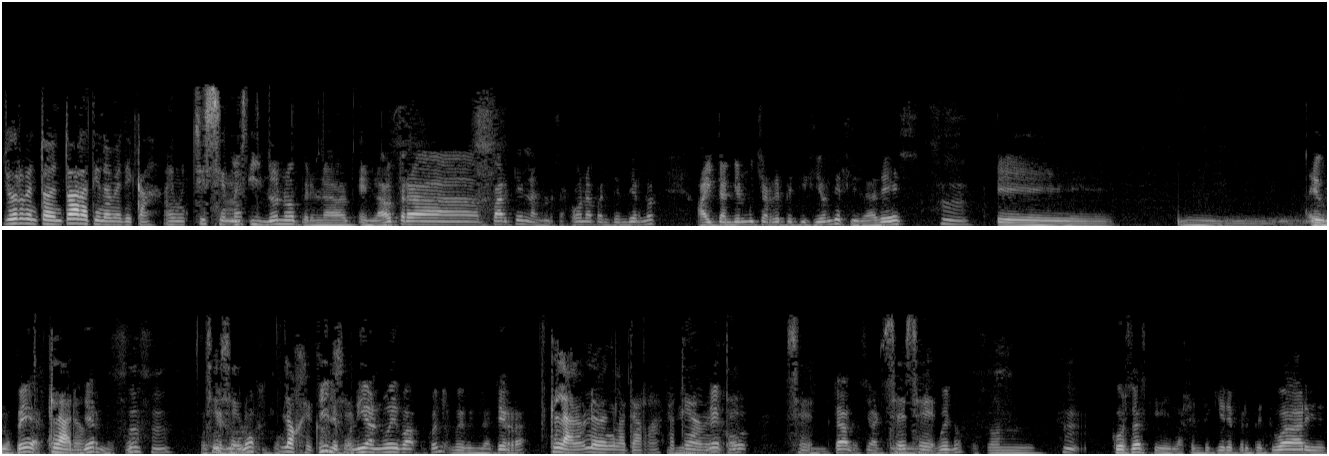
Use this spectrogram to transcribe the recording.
yo creo que en, todo, en toda Latinoamérica hay muchísimas. Y, y no, no, pero en la, en la otra parte, en la anglosajona, para entendernos, hay también mucha repetición de ciudades Hmm, eh, mm, europeas, para Claro. entendernos, ¿no? ujú. Porque Sí, es sí. lógico. Lógico, Sí, le sí. ponían Nueva, coño, Nueva Inglaterra, Claro, Nueva Inglaterra, y efectivamente. lejos, Sí. y tal, o sea que, bueno, pues son Hmm. Cosas que la gente quiere perpetuar y,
